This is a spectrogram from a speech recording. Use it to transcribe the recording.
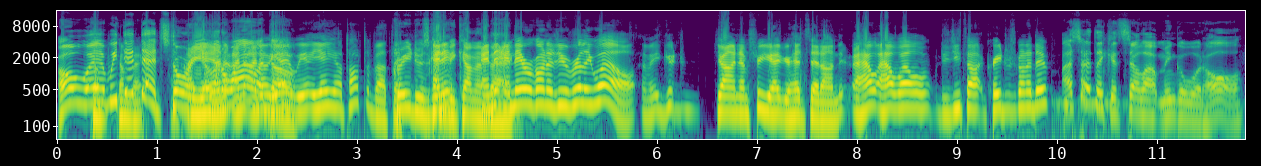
Oh, yeah, come- we come did back. that story yeah, a I little I while I know, ago. Yeah, we, yeah, y'all talked about that. Creed was gonna be coming and, back. And they were going to do really well. I mean, good, Jon, I'm sure you have your headset on. How how well did you thought Creed was going to do? I said they could sell out Minglewood Hall.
